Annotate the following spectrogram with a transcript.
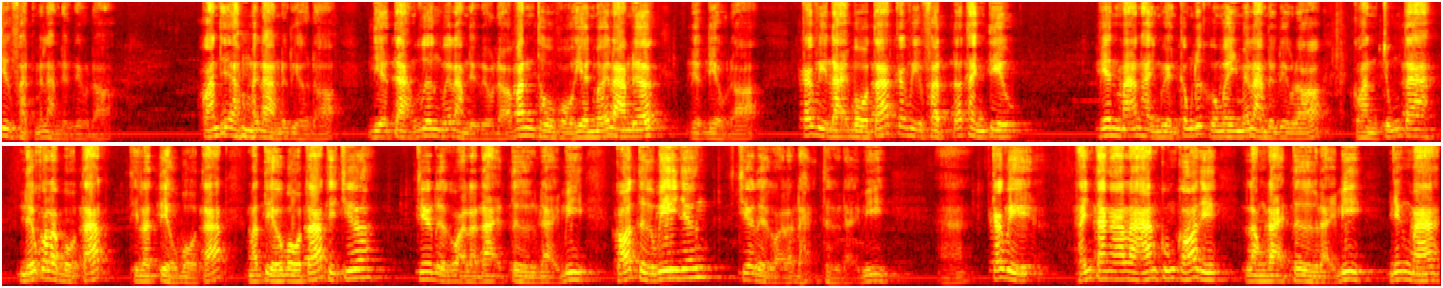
Chư phật mới làm được điều đó. Quán thế âm mới làm được điều đó địa tạng vương mới làm được điều đó văn thù phổ hiền mới làm được được điều đó. Các vị đại bồ tát các vị phật đã thành tựu. Viên mãn hành nguyện công đức của mình mới làm được điều đó. Còn chúng ta nếu có là bồ tát thì là tiểu bồ tát. Mà tiểu bồ tát thì chưa chưa được gọi là đại từ đại bi. Có từ bi nhưng chưa được gọi là đại từ đại bi. À, các vị thánh tăng a la hán cũng có gì lòng đại từ đại bi. Nhưng mà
